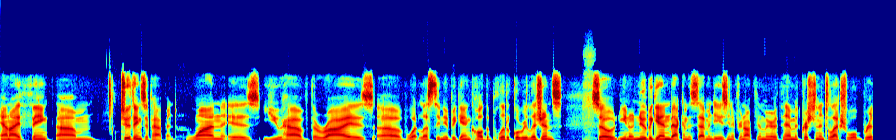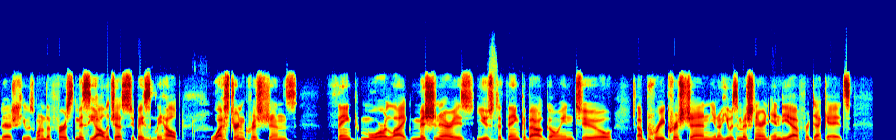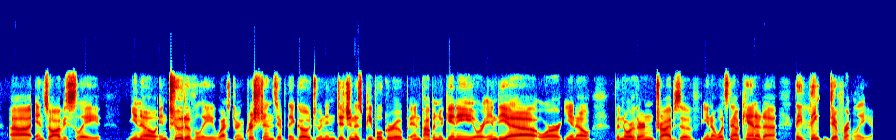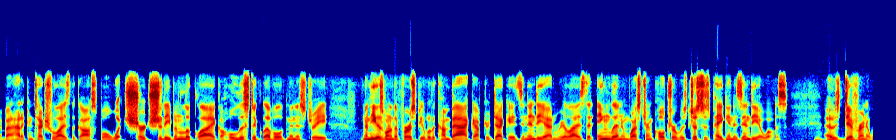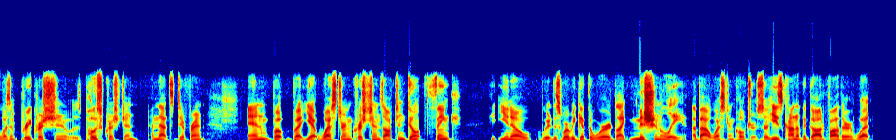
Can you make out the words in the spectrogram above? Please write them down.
and I think um, two things have happened one is you have the rise of what Lesslie Newbigin called the political religions so, you know, Newbigin back in the 70s, and if you're not familiar with him, a Christian intellectual, British, he was one of the first missiologists who basically mm-hmm. helped Western Christians think more like missionaries used to think about going to a pre-Christian. You know, he was a missionary in India for decades, uh, and so obviously, you know, intuitively, Western Christians, if they go to an indigenous people group in Papua New Guinea or India or you know the northern tribes of you know what's now Canada, they think differently about how to contextualize the gospel, what church should even look like, a holistic level of ministry. And he was one of the first people to come back after decades in India and realize that England and Western culture was just as pagan as India was. Hmm. It was different. It wasn't pre-Christian. It was post-Christian, and that's different. And but but yet Western Christians often don't think, you know, this is where we get the word like missionally about hmm. Western culture. So he's kind of the godfather of what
